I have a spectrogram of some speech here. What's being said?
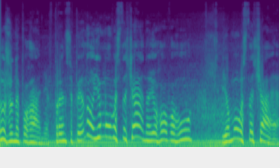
дуже непогані. В принципі, ну, йому вистачає на його вагу, йому вистачає.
